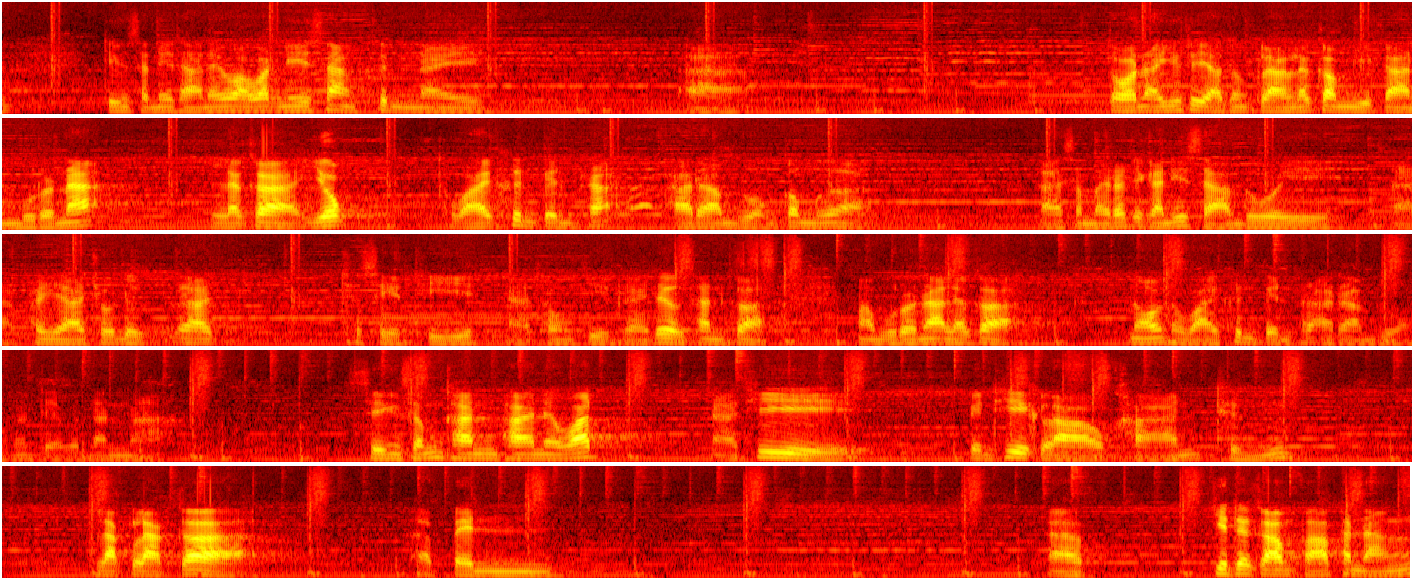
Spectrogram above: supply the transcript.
จึงสันนิษฐานได้ว่าวัดนี้สร้างขึ้นในอตอนอายุทยาตรงกลาง แล้วก็มีการบูรณะ แล้วก็ยกถวายขึ้นเป็นพระอารามหลวงก็เมื่ออสมัยรัชกาลที่ 3 โดยพระยาโชดึกราชเศรษฐีทองจีนไรเดอร์ท่านก็มาบูรณะแล้วก็น้อมถวายขึ้นเป็นพระอารามหลวงตั้งแต่วันนั้นมา สิ่งสำคัญภายในวัดที่ เป็นที่กล่าวขานถึงหลักๆก็เป็นอ่าจิตรกรรมฝาผนัง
